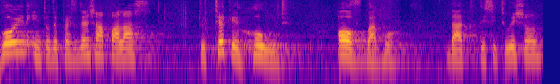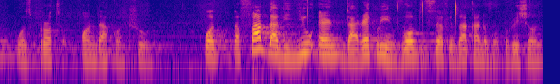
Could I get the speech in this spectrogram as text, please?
going into the presidential palace to take a hold of Gbagbo that the situation was brought under control. But the fact that the UN directly involved itself in that kind of operation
